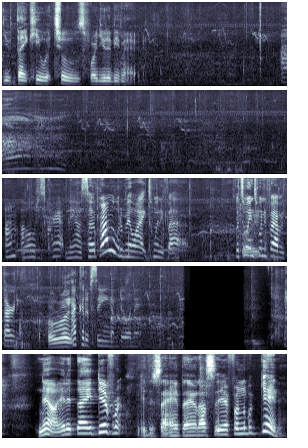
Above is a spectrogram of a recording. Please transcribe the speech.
you think he would choose for you to be married? Ah. I'm old as crap now, so it probably would have been like 25. Between Right. 25 and 30. All right. I could have seen him doing it. Now, anything different? It's the same thing that I said from the beginning.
